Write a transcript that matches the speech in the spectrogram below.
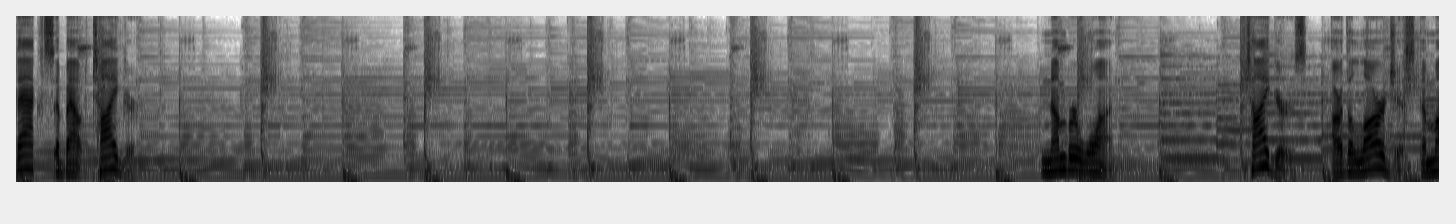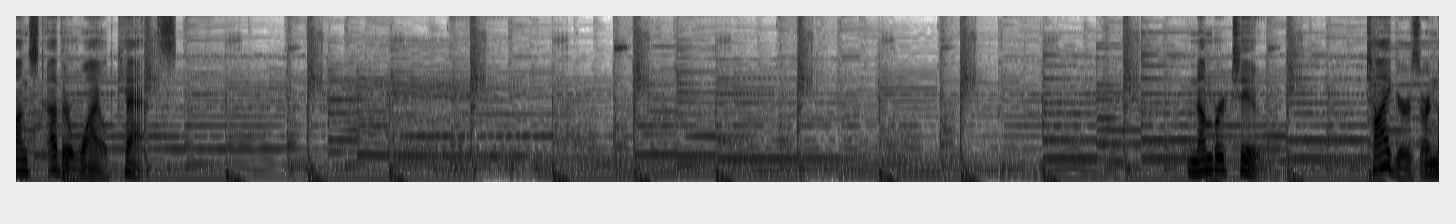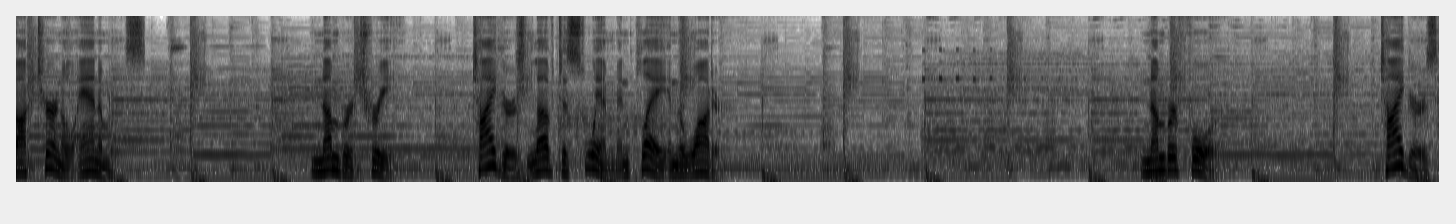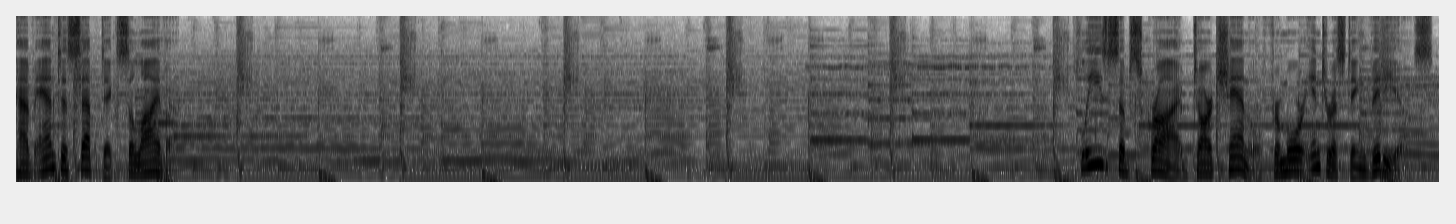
Facts about tiger. Number 1. Tigers are the largest amongst other wild cats. Number 2. Tigers are nocturnal animals. Number 3. Tigers love to swim and play in the water. Number 4. Tigers have antiseptic saliva. Please subscribe to our channel for more interesting videos.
